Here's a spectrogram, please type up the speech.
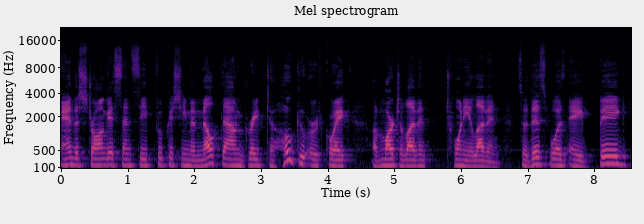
and the strongest since the Fukushima meltdown Great Tohoku earthquake of March 11th, 2011. So this was a big,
